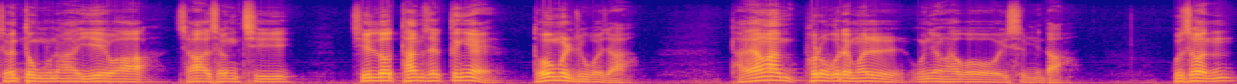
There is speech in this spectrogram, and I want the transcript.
전통문화 이해와 자아성취, 진로 탐색 등에 도움을 주고자 다양한 프로그램을 운영하고 있습니다. 우선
